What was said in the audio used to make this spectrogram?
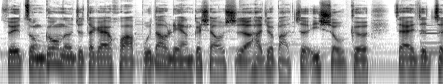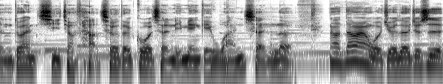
所以总共呢，就大概花不到两个小时啊，他就把这一首歌在这整段骑脚踏车的过程里面给完成了。那当然，我觉得就是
